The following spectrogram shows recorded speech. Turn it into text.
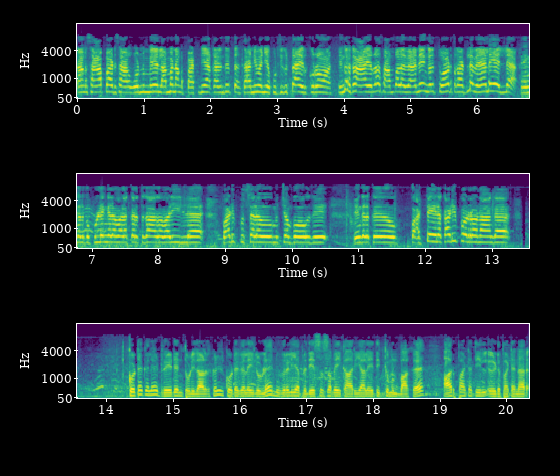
நாங்க சாப்பாடு சா- ஒண்ணுமே இல்லாம நாங்க பட்னியா கலந்து த- தண்ணி வண்டியை குடிச்சுக்கிட்டு தான் இருக்கிறோம். எங்களுக்கு ஆயிரம் ரூபாய் சம்பளம் வேணும். எங்களுக்கு தோட்டக்காட்டுல வேலையே இல்ல. எங்களுக்கு பிள்ளைங்களை வளர்க்கறதுக்காக வழி இல்ல. படிப்பு செலவு மிச்சம் போகுது. எங்களுக்கு அட்டையில கடி போடுறோம் நாங்க. கொட்டகல டிரேடன் தொழிலாளர்கள் கொட்டகலையில் உள்ள நுவரெலியா பிரதேச சபை காரியாலயத்திற்கு முன்பாக ஆர்ப்பாட்டத்தில் ஈடுபட்டனர்.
